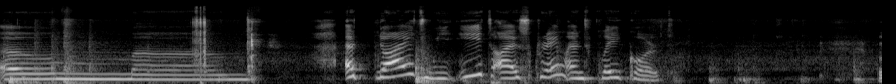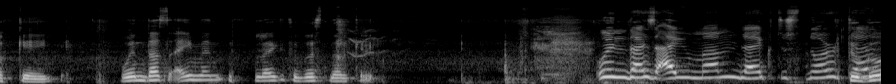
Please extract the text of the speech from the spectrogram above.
Um, um, at night we eat ice cream and play card. Okay. When does Ayman like to go snorkeling? when does Ayman like to snorkel To go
